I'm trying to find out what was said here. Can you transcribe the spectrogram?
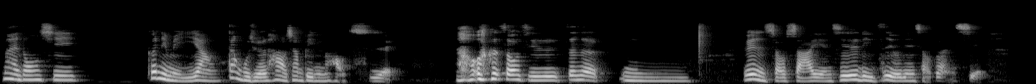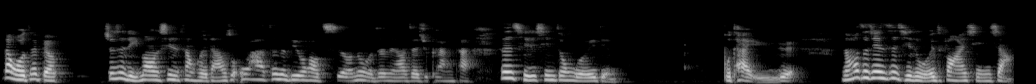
卖东西跟你们一样，但我觉得它好像比你们好吃哎。然后那时候其实真的，嗯，有点小傻眼，其实理智有点小断线。但我在表就是礼貌性上回答说，哇，真的比我好吃哦，那我真的要再去看看。但是其实心中我有一点不太愉悦。然后这件事其实我一直放在心上，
